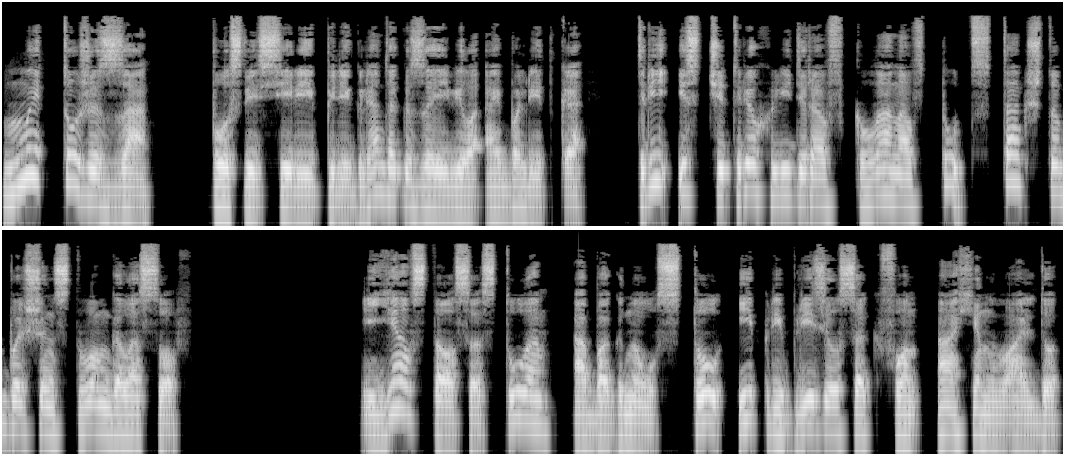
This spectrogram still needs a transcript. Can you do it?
Мы тоже за, после серии переглядок заявила Айболитка. Три из четырех лидеров кланов тут, так что большинством голосов. Я встал со стула, обогнул стол и приблизился к фон Ахенвальду,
